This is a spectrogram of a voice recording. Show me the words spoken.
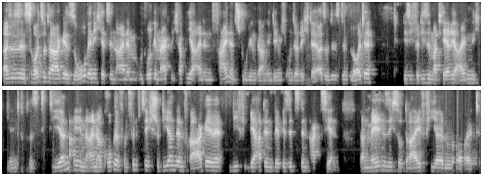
Also es ist heutzutage so, wenn ich jetzt in einem, und wohlgemerkt, ich habe hier einen Finance-Studiengang, in dem ich unterrichte. Mhm. Also das sind Leute, die sich für diese Materie eigentlich interessieren. In einer Gruppe von 50 Studierenden frage, wie, wer hat denn, wer besitzt denn Aktien? Dann melden sich so drei, vier Leute.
